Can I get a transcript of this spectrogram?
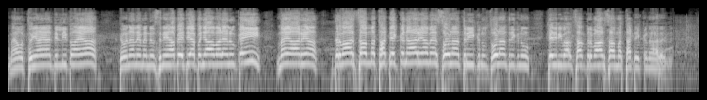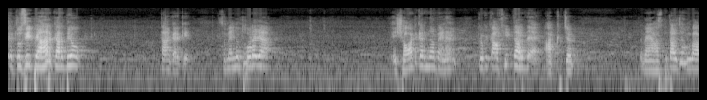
ਮੈਂ ਉੱਥੋਂ ਹੀ ਆਇਆ, ਦਿੱਲੀ ਤੋਂ ਆਇਆ ਤੇ ਉਹਨਾਂ ਨੇ ਮੈਨੂੰ ਸੁਨੇਹਾ ਭੇਜਿਆ, ਪੰਜਾਬ ਵਾਲਿਆਂ ਨੂੰ ਕਹੀ, ਮੈਂ ਆ ਰਿਹਾ। ਦਰਬਾਰ ਸਾਹਿਬ ਮੱਥਾ ਟੇਕਣ ਆ ਰਿਹਾ ਮੈਂ 16 ਤਰੀਕ ਨੂੰ 16 ਤਰੀਕ ਨੂੰ ਕੇਜਰੀਵਾਲ ਸਾਹਿਬ ਦਰਬਾਰ ਸਾਹਿਬ ਮੱਥਾ ਟੇਕਣ ਆ ਰਹੇ ਨੇ। ਇਹ ਤੁਸੀਂ ਪਿਆਰ ਕਰਦੇ ਹੋ। ਤਾਂ ਕਰਕੇ। ਸੋ ਮੈਨੂੰ ਥੋੜਾ ਜਿਹਾ ਇਹ ਸ਼ਾਰਟ ਕਰਨਾ ਪੈਣਾ ਕਿਉਂਕਿ ਕਾਫੀ ਦਰਦ ਹੈ ਅੱਖ 'ਚ। ਤੇ ਮੈਂ ਹਸਪਤਾਲ ਜਾਊਂਗਾ,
